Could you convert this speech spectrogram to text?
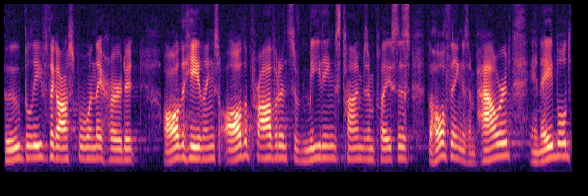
who believed the gospel when they heard it, all the healings, all the providence of meetings, times, and places. The whole thing is empowered, enabled,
